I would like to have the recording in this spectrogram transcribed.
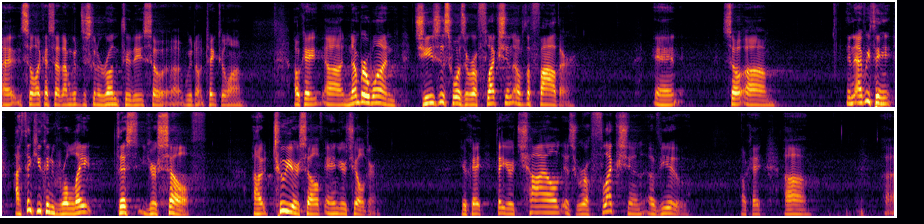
Uh, so, like I said, I'm just going to run through these so uh, we don't take too long. Okay, uh, number one, Jesus was a reflection of the Father, and so um, in everything, I think you can relate this yourself uh, to yourself and your children. Okay, that your child is a reflection of you. Okay. Uh, uh,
